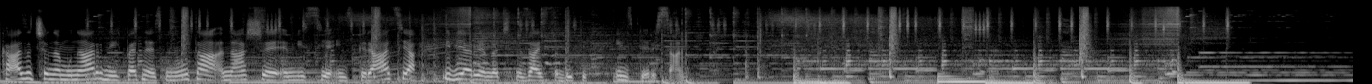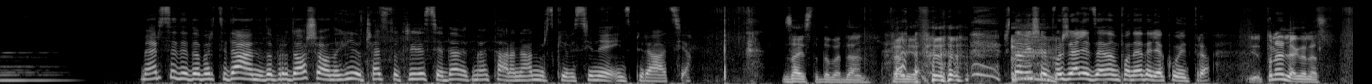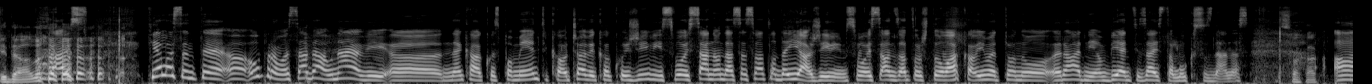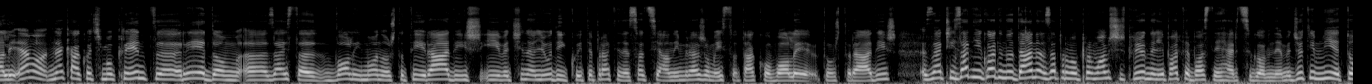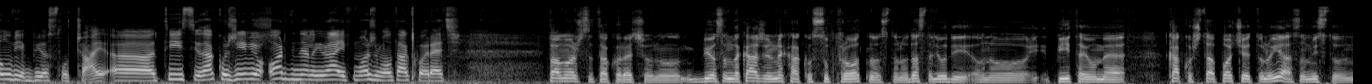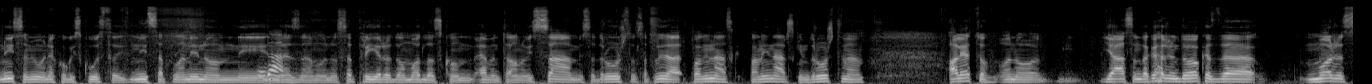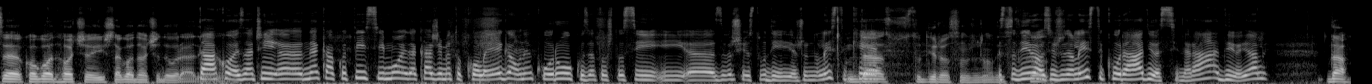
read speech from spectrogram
kazat će nam u narednih 15 minuta naše emisije Inspiracija i vjerujem da ćete zaista biti inspirisani. Mersede, dobar ti dan. Dobrodošao na 1439 metara nadmorske visine Inspiracija. Zaista dobar dan. Pralijep. Što više poželjeti za jedan ponedeljak ujutro? Ponedeljak danas. Idealno. Htjela sam te uh, upravo sada u najavi uh, nekako spomenuti kao čovjeka koji živi svoj san. Onda sam shvatila da i ja živim svoj san zato što ovakav imate ono radni ambijent je zaista luksus danas. Svakako. Ali evo, nekako ćemo krenuti uh, redom. Uh, zaista volim ono što ti radiš i većina ljudi koji te prati na socijalnim mrežama isto tako vole to što radiš. Znači, zadnji godinu dana zapravo promovišiš prirodne ljepote Bosne i Hercegovine. Međutim, nije to uvijek bio slučaj. Uh, ti si onako živio ordinary life, možemo li tako reći? Pa može se tako reći, ono, bio sam da kažem nekako suprotnost, ono, dosta ljudi ono, pitaju me kako šta početi, ono, ja sam isto, nisam imao nekog iskustva ni sa planinom, ni da. ne znam, ono, sa prirodom, odlaskom, eventualno i sam, i sa društvom, sa planinarsk, planinarskim društvima. Ali eto, ono, ja sam da kažem dokaz da može se kogod hoće i šta god hoće da uradi. Tako je, znači e, nekako ti si moj, da kažem, eto, kolega u neku ruku zato što si i uh, završio studij žurnalistike. Da, studirao sam žurnalistiku. Studirao si žurnalistiku, radio si na radio, jel? Da.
